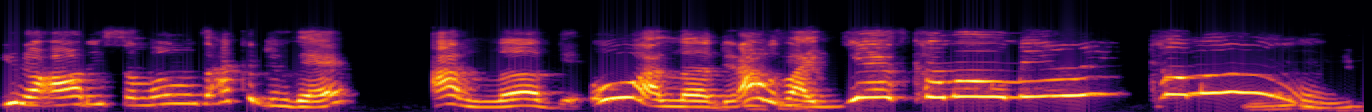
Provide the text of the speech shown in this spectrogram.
you know, all these saloons. I could do that. I loved it. Oh, I loved it. I was mm-hmm. like, yes, come on, Mary. Come on. Mm-hmm.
